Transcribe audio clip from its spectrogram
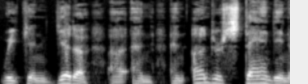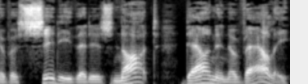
we can get a uh, an an understanding of a city that is not down in a valley,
